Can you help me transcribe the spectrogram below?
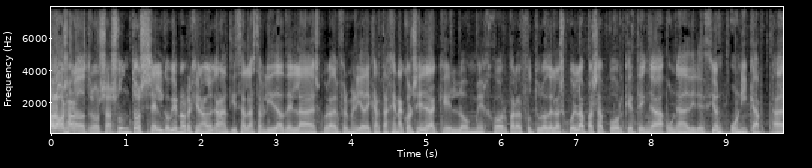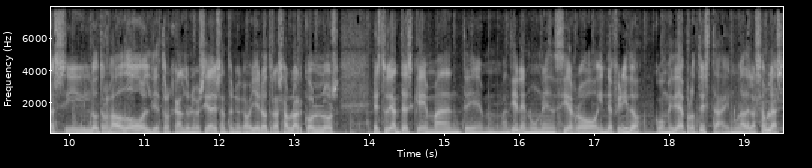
Hablamos ahora de otros asuntos. El gobierno regional garantiza la estabilidad de la Escuela de Enfermería de Cartagena. Considera que lo mejor para el futuro de la escuela pasa por que tenga una dirección única. Así lo trasladó el director general de universidades, Antonio Caballero, tras hablar con los estudiantes que mantienen un encierro indefinido como medida de protesta en una de las aulas.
